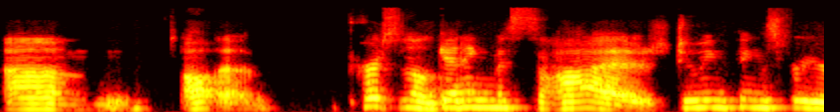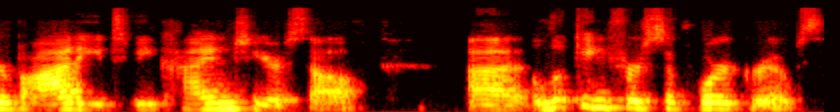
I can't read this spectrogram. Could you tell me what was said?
um, all, uh, personal getting massage, doing things for your body to be kind to yourself, uh, looking for support groups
